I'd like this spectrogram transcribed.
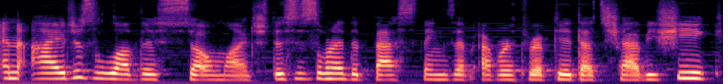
And I just love this so much. This is one of the best things I've ever thrifted that's shabby chic.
